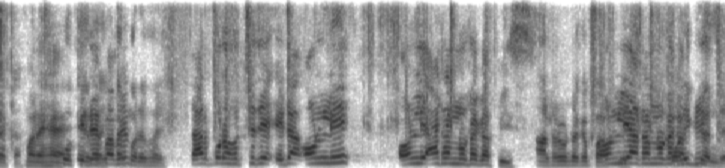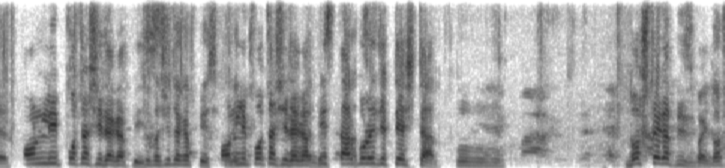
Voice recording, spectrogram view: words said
টাকা। মানে হ্যাঁ এটা পাবেন। ভাই। তারপরে হচ্ছে যে এটা অনলি অনলি আটান্ন টাকা পিস আঠারো টাকা পার অনলি আটান্ন টাকা অনেক পিস অনলি পঁচাশি টাকা পিস পঁচাশি টাকা পিস অনলি পঁচাশি টাকা পিস তারপরে যে টেস্টার হুম দশ টাকা পিস ভাই। দশ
